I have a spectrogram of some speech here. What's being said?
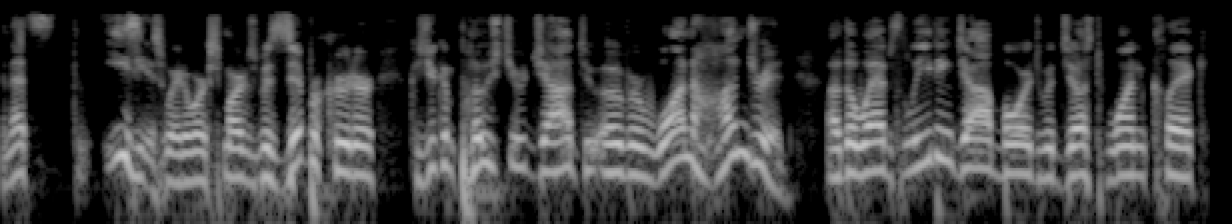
And that's the easiest way to work smart is with ZipRecruiter because you can post your job to over 100 of the web's leading job boards with just one click.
